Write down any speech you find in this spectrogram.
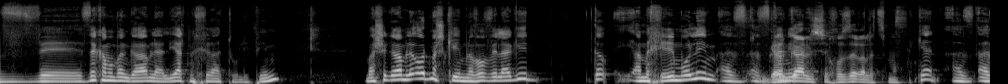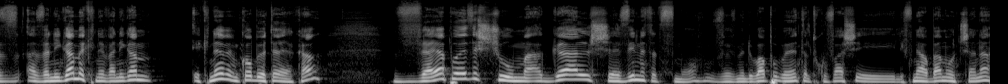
וזה כמובן גרם לעליית מחירי הטוליפים, מה שגרם לעוד משקיעים לבוא ולהגיד, טוב, המחירים עולים, אז... אז גלגל כני... שחוזר על עצמו. כן, אז, אז, אז אני גם אקנה, ואני גם אקנה ואמכור ביותר יקר. והיה פה איזשהו מעגל שהזין את עצמו, ומדובר פה באמת על תקופה שהיא לפני 400 שנה,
